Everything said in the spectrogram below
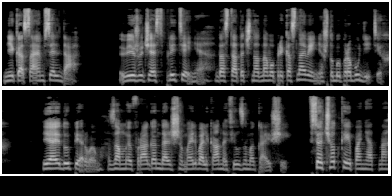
«Не касаемся льда. Вижу часть плетения. Достаточно одного прикосновения, чтобы пробудить их. Я иду первым. За мной Фраган, дальше Мель, Валькан и Фил замыкающий». Все четко и понятно.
